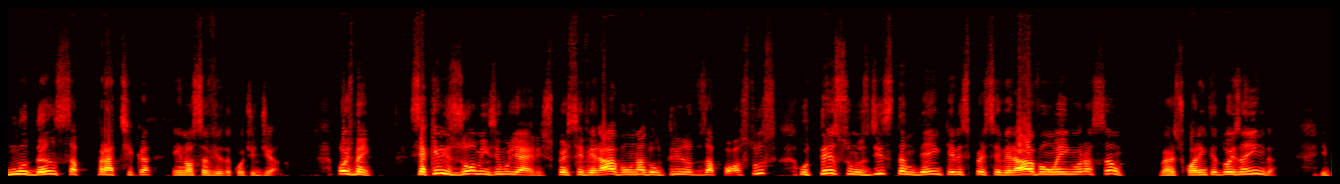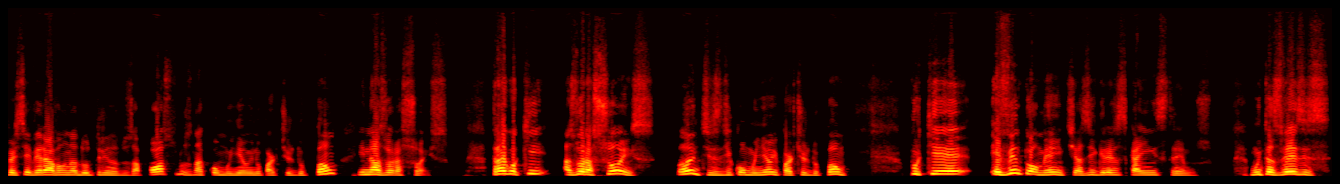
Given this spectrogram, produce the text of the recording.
mudança prática em nossa vida cotidiana. Pois bem, se aqueles homens e mulheres perseveravam na doutrina dos apóstolos, o texto nos diz também que eles perseveravam em oração. Verso 42 ainda. E perseveravam na doutrina dos apóstolos, na comunhão e no partir do pão e nas orações. Trago aqui as orações antes de comunhão e partir do pão, porque eventualmente as igrejas caem em extremos. Muitas vezes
